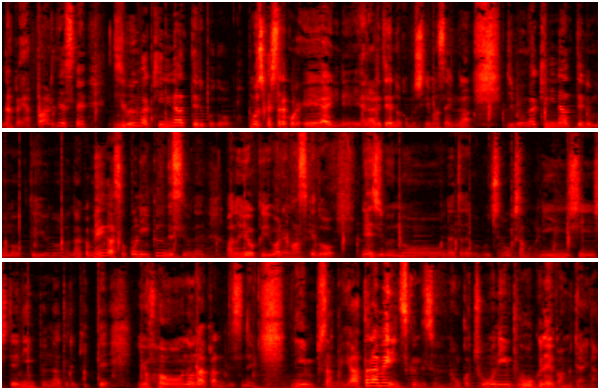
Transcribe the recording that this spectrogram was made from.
なんかやっぱあれですね自分が気になってることもしかしたらこれ AI にねやられてるのかもしれませんが自分が気になってるものっていうのはなんか目がそこに行くんですよね。あのよく言われますけど、ね、自分の、ね、例えばうちの奥様が妊娠して妊婦になった時って世の中のですね妊婦さんがやたら目につくんですよ、なんか超妊婦多くねえかみたいな。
